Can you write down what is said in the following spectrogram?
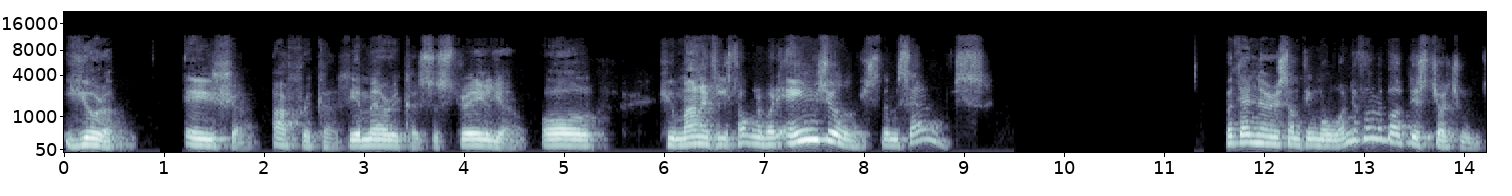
Europe, Asia, Africa, the Americas, Australia, all humanity. He's talking about angels themselves. But then there is something more wonderful about this judgment.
